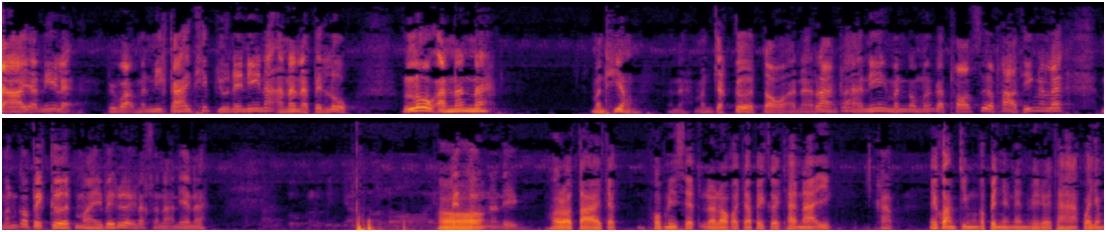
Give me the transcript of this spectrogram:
กายอันนี้แหละ หรือว่ามันมีกายทิพย์อยู่ในนี้นะ อันนั้นแหละเป็นโลก โลกอันนั้นนะ มันเที่ยง นะมันจะเกิดต่ออันนะร่างกายอันนี้มันก็เหมือนกับถอดเสื้อผ้าทิ้งนั่นแหละ มันก็ไปเกิดใหม่ไปเรื่อยลักษณะเนี่ยนะเป็นต้นนั่นเองพอเราตายจากภพนี้เสร็จแล้วเราก็จะไปเกิดชาติหน้าอีกครับในความจริงมันก็เป็นอย่างนั้นไปเลยถ้าหากว่ายัง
